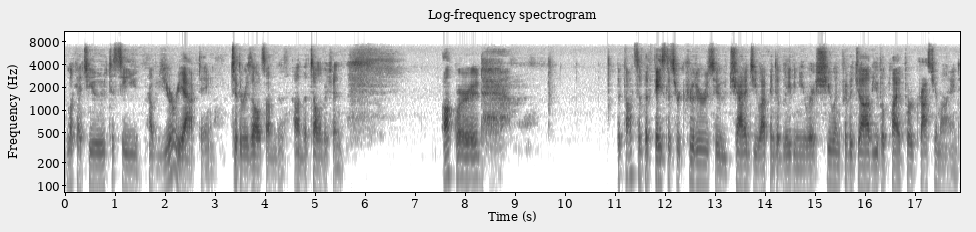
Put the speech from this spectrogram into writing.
look at you to see how you're reacting to the results on the on the television. Awkward. The thoughts of the faceless recruiters who chatted you up into believing you were a shoe in for the job you've applied for crossed your mind.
